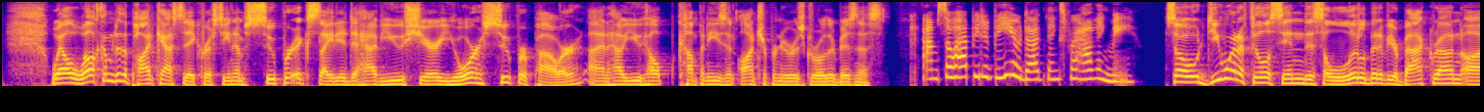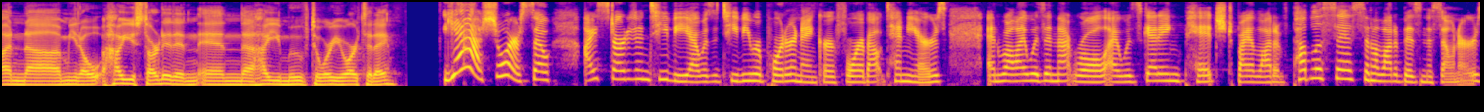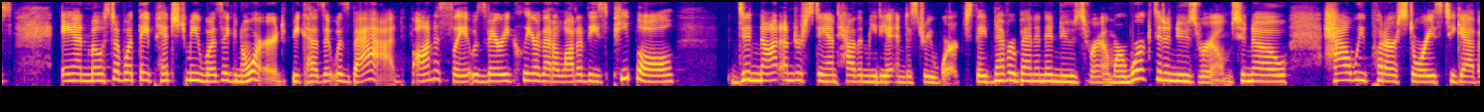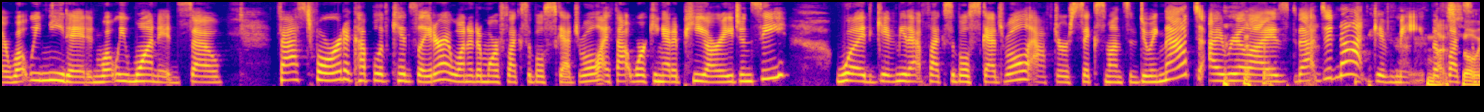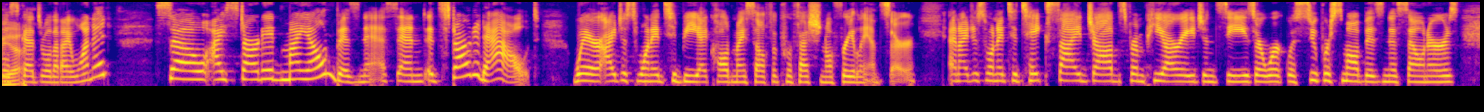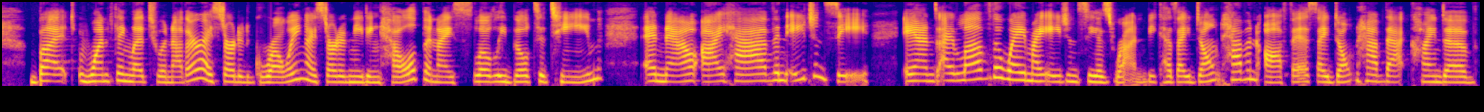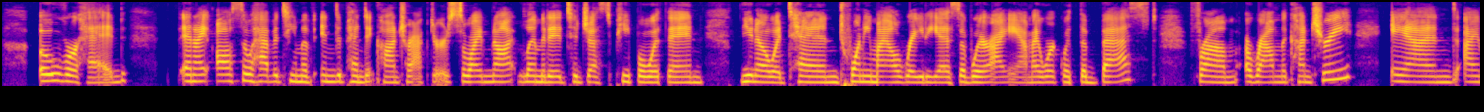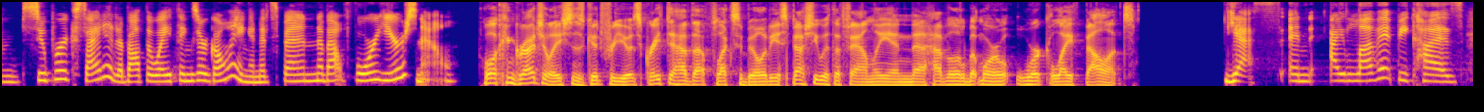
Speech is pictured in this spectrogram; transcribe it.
Well, welcome to the podcast today, Christine. I'm super excited to have you share your superpower and how you help companies and entrepreneurs grow their business. I'm so happy to be here, Doug. Thanks for having me. So, do you want to fill us in this a little bit of your background on, um, you know, how you started and and uh, how you moved to where you are today? Yeah, sure. So I started in TV. I was a TV reporter and anchor for about 10 years. And while I was in that role, I was getting pitched by a lot of publicists and a lot of business owners. And most of what they pitched me was ignored because it was bad. Honestly, it was very clear that a lot of these people did not understand how the media industry worked. They've never been in a newsroom or worked in a newsroom to know how we put our stories together, what we needed and what we wanted. So Fast forward a couple of kids later, I wanted a more flexible schedule. I thought working at a PR agency would give me that flexible schedule. After six months of doing that, I realized that did not give me the not flexible so, yeah. schedule that I wanted. So I started my own business and it started out where I just wanted to be, I called myself a professional freelancer. And I just wanted to take side jobs from PR agencies or work with super small business owners. But one thing led to another. I started growing, I started needing help, and I slowly built a team. And now I have an agency. And I love the way my agency is run because I don't have an office, I don't have that kind of overhead and I also have a team of independent contractors. So I'm not limited to just people within, you know, a 10, 20 mile radius of where I am. I work with the best from around the country. And I'm super excited about the way things are going. And it's been about four years now. Well, congratulations. Good for you. It's great to have that flexibility, especially with the family and uh, have a little bit more work life balance. Yes. And I love it because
